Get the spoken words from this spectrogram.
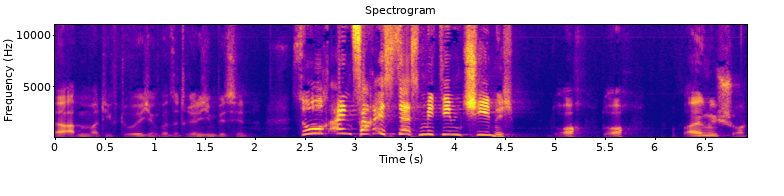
ja, atme mal tief durch und konzentriere dich ein bisschen. So einfach ist das mit dem Ski nicht. Doch, doch, eigentlich schon.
